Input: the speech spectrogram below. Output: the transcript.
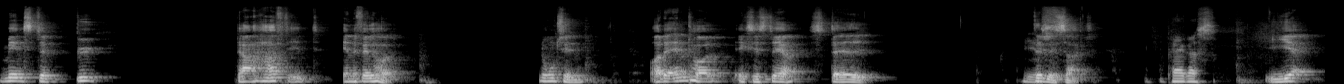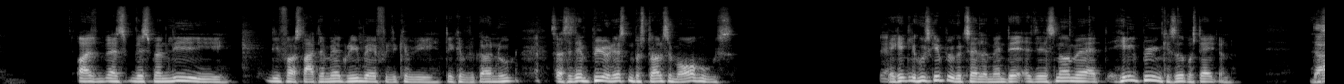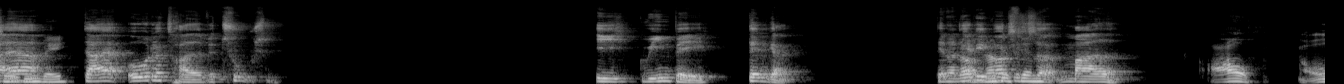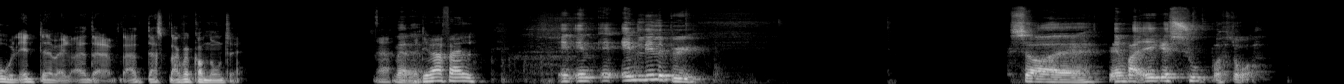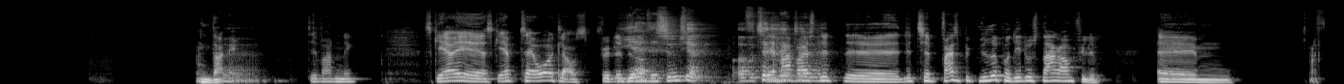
mindste by, der har haft et NFL-hold. Nogensinde. Og det andet hold eksisterer stadig. Yes. Det er lidt sejt. Packers. Ja, Og hvis, hvis man lige, lige får snakket lidt mere Green Bay, for det kan vi, det kan vi gøre nu. Så altså, den by er næsten på størrelse med Aarhus. Ja. Jeg kan ikke lige huske indbyggertallet, men det, det er sådan noget med, at hele byen kan sidde på stadion. Der er- der er 38.000 i Green Bay dengang. Den er nok Ja, ikke vokset så meget. Åh, oh, Åh, oh, lidt, der, der, der, der, der skal nok være kommet nogen til. ja. Men, Men det er i hvert fald, En, en, en, en lille by. Så øh, den var ikke super stor. Nej, Øh, det var den ikke. Skal jeg, øh, skal jeg tage over, Claus? Følg lidt ja, videre? det synes jeg. Og fortæl jeg har lidt, faktisk øh, lidt, øh, lidt til faktisk bygge videre på det, du snakker om, Philip. Øhm,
